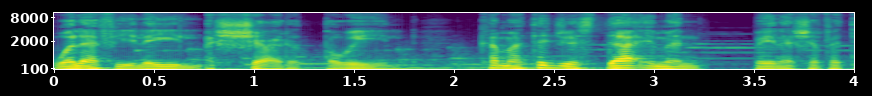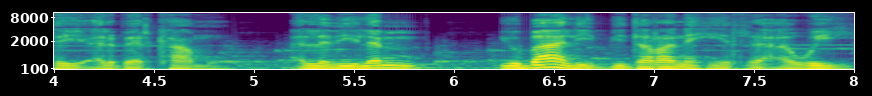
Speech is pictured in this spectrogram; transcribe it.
ولا في ليل الشعر الطويل كما تجلس دائما بين شفتي ألبير كامو الذي لم يبالي بدرنه الرئوي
